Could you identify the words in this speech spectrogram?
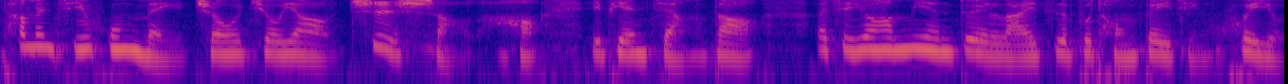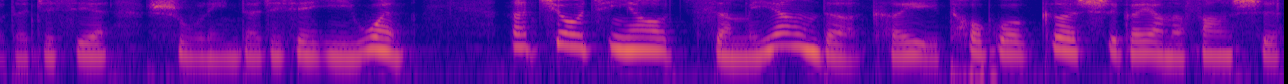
他们几乎每周就要至少了哈一篇讲道，而且又要面对来自不同背景会有的这些属灵的这些疑问。那究竟要怎么样的可以透过各式各样的方式，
